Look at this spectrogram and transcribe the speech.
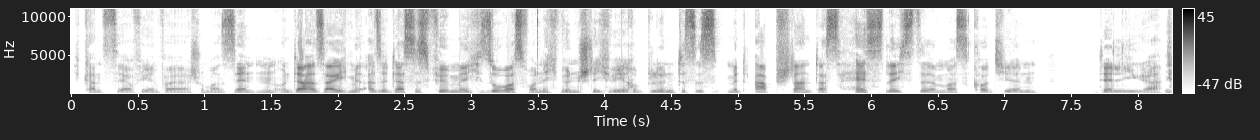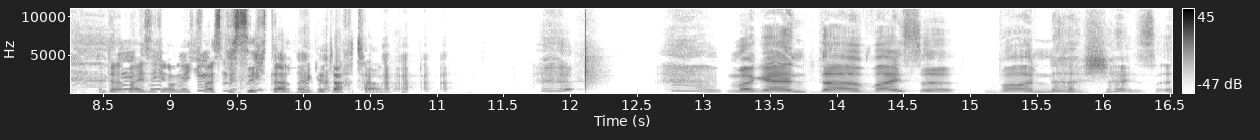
Ich kann es dir auf jeden Fall schon mal senden. Und da sage ich mir, also das ist für mich sowas von, ich wünschte, ich wäre blind. Das ist mit Abstand das hässlichste Maskottchen der Liga. Und da weiß ich auch nicht, was die sich dabei gedacht haben. Magenta, weiße, Bonn, na, scheiße.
